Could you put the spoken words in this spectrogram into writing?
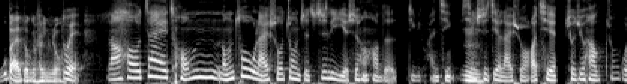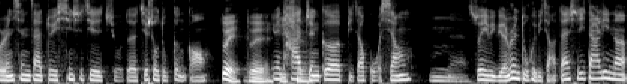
五百多个品种，对，然后再从农作物来说，种植智利也是很好的地理环境。嗯新世界来说，而且说句话，中国人现在对新世界酒的接受度更高，对对，因为它整个比较果香，嗯嗯，所以圆润度会比较。但是意大利呢，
